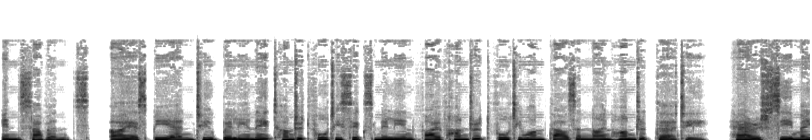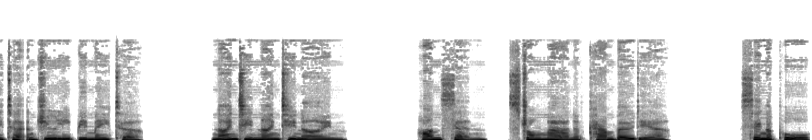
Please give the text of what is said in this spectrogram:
in Savants, ISBN 2846541930, Harish C. Mehta and Julie B. Mehta. 1999. Hun Sen, Strong Man of Cambodia. Singapore,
